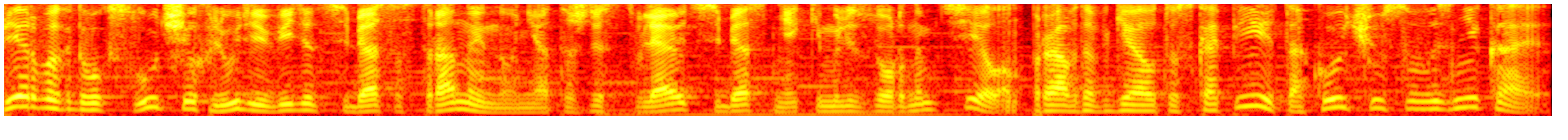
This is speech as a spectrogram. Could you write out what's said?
первых двух случаях люди видят себя со стороны, но не отождествляют себя с неким иллюзорным телом. Правда, в геотоскопии такое чувство возникает,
